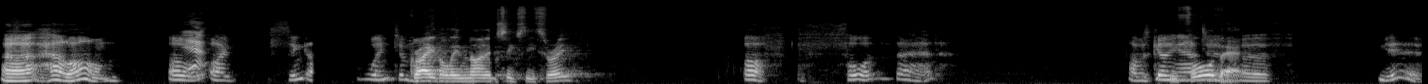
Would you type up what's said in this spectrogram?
Uh, how long? Oh, Yeah. I think I went to my. Gradle in 1963. Oh, before that, I was going Before out to. that? Uh, yeah.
